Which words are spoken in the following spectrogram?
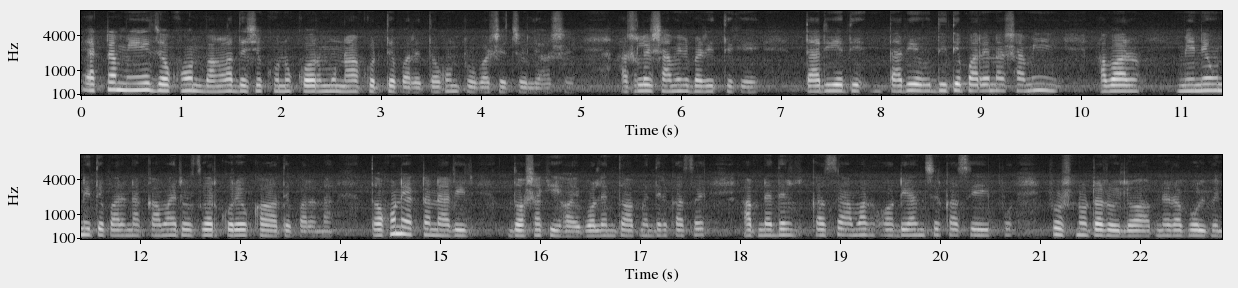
একটা মেয়ে যখন বাংলাদেশে কোনো কর্ম না করতে পারে, তখন প্রবাসে চলে আসে। আসলে স্বামীর বাড়ি থেকে তাড়িয়ে দি, তাড়িয়েও দিতে পারে না স্বামী, আবার মেনেও নিতে পারে না, কামাই রোজগার করেও খাওয়াতে পারে না। তখন একটা নারীর দশা কী হয় বলেন তো আপনাদের কাছে? আপনাদের কাছে, আমার অডিয়েন্সের কাছে এই প্রশ্নটা রইল, আপনারা বলবেন।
